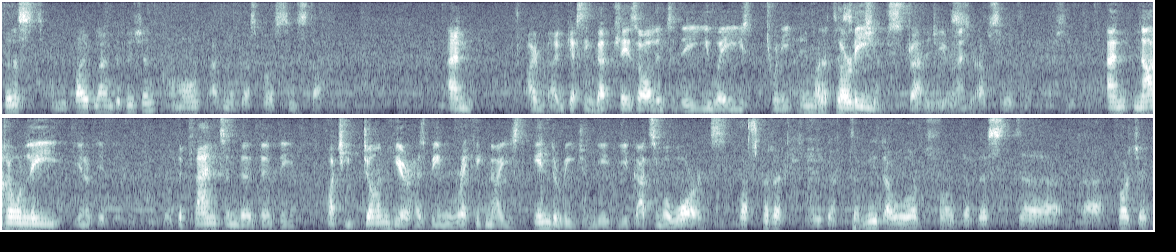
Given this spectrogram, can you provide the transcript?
First in the pipeline division among ADNOC gas processing staff. And I'm, I'm guessing that plays all into the UAE 2030 strategy, right? Absolutely, absolutely. And not only, you know, the plant and the, the, the what you've done here has been recognised in the region. You, you've got some awards. That's correct. We got the MEED award for the best uh, uh, project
